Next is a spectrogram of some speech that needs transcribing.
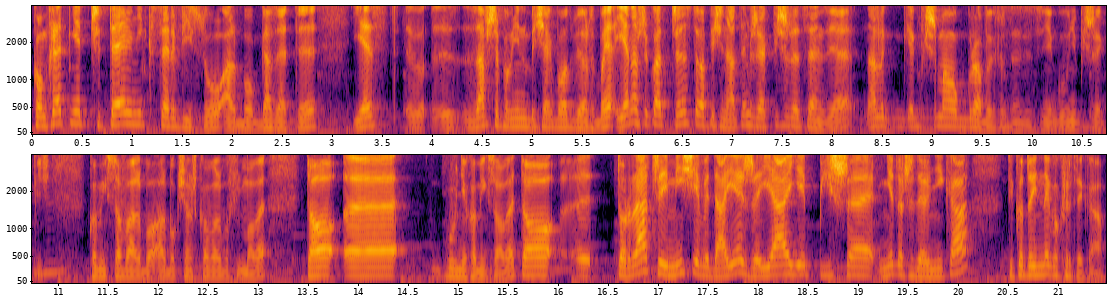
konkretnie czytelnik serwisu albo gazety jest, y, y, zawsze powinien być jakby odbiorcą. Bo ja, ja na przykład często łapię się na tym, że jak piszę recenzję, no ale jak piszę mało growych recenzji, nie, głównie piszę jakieś komiksowe albo, albo książkowe, albo filmowe, to e, głównie komiksowe, to, e, to raczej mi się wydaje, że ja je piszę nie do czytelnika, tylko do innego krytyka.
